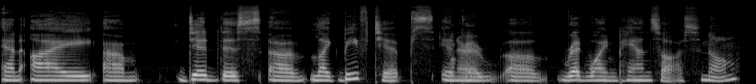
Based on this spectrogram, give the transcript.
and I um, did this uh, like beef tips in Okay. a uh, red wine pan sauce, numb.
